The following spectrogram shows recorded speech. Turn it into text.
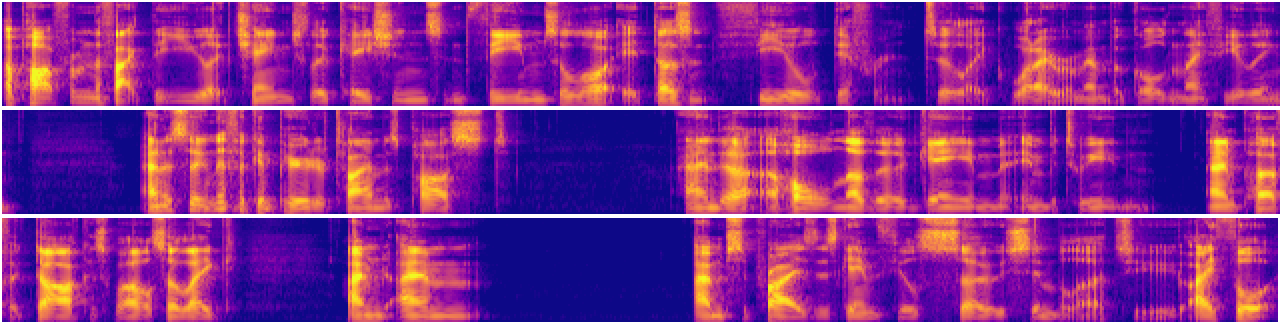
apart from the fact that you like change locations and themes a lot it doesn't feel different to like what i remember goldeneye feeling and a significant period of time has passed and a, a whole nother game in between and perfect dark as well so like i'm i'm I'm surprised this game feels so similar to. I thought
